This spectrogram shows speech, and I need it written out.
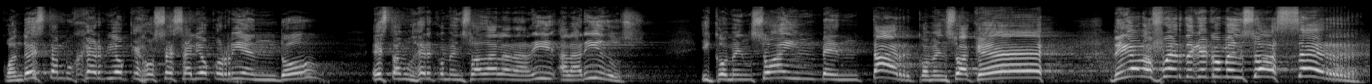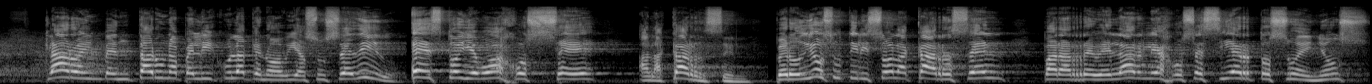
Cuando esta mujer vio que José salió corriendo, esta mujer comenzó a dar alaridos y comenzó a inventar, comenzó a qué? Dígalo fuerte que comenzó a hacer. Claro, a inventar una película que no había sucedido. Esto llevó a José a la cárcel. Pero Dios utilizó la cárcel para revelarle a José ciertos sueños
